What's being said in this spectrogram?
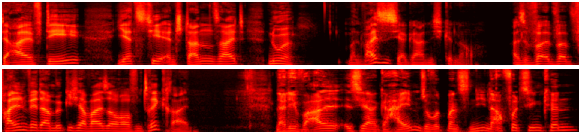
der AfD jetzt hier entstanden seid. Nur, man weiß es ja gar nicht genau. Also fallen wir da möglicherweise auch auf den Trick rein? Na, die Wahl ist ja geheim, so wird man es nie nachvollziehen können.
